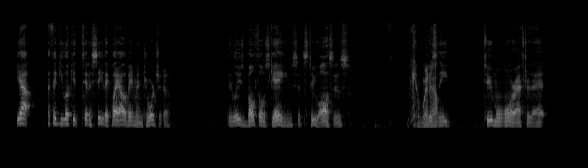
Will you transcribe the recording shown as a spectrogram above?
Yeah, I think you look at Tennessee. They play Alabama and Georgia. They lose both those games. It's two losses. Went just out. need two more after that.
